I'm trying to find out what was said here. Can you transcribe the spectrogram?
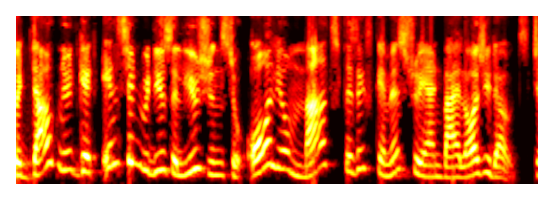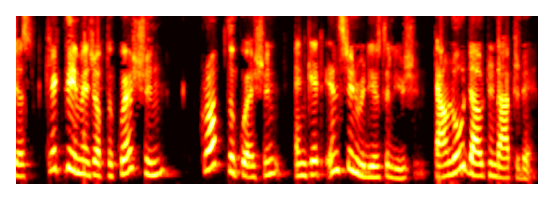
With Doubtnut, get instant video solutions to all your maths, physics, chemistry, and biology doubts. Just click the image of the question, crop the question, and get instant video solution. Download Doubtnut app today.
